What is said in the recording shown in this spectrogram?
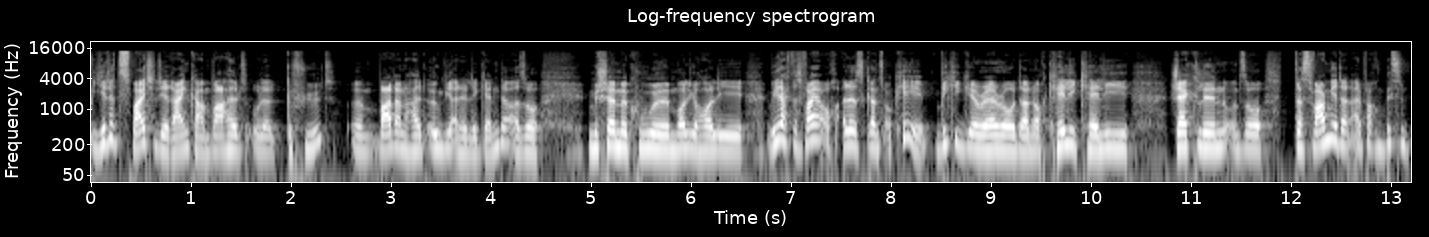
jede zweite, die reinkam, war halt, oder gefühlt, äh, war dann halt irgendwie eine Legende. Also Michelle McCool, Molly Holly, wie gesagt, das war ja auch alles ganz okay. Vicky Guerrero, dann noch Kelly Kelly, Jacqueline und so. Das war mir dann einfach ein bisschen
